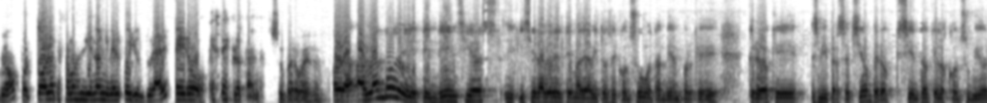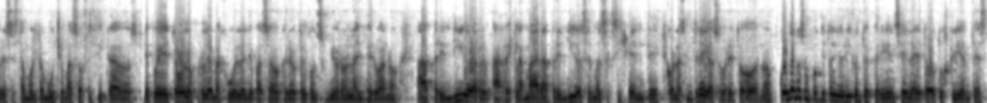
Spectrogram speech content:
¿no? Por todo lo que estamos viviendo a nivel coyuntural, pero está explotando. Súper bueno. Ahora, hablando de tendencias, eh, quisiera ver el tema de hábitos de consumo también, porque creo que es mi percepción, pero siento que los consumidores se están vuelto mucho más sofisticados. Después de todos los problemas que hubo el año pasado, creo que el consumidor online peruano ha aprendido a, re a reclamar, ha aprendido a ser más exigente con las entregas sobre todo, ¿no? Cuéntanos un poquito, Yuri, con tu experiencia y la de todos tus clientes,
